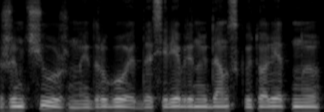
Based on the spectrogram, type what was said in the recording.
жемчужный другой, да серебряную дамскую туалетную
